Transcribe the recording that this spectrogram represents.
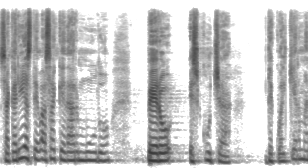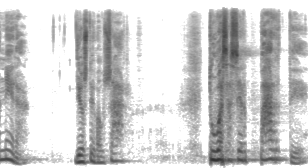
Zacarías, te vas a quedar mudo, pero escucha, de cualquier manera, Dios te va a usar. Tú vas a ser parte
